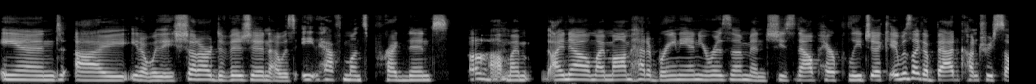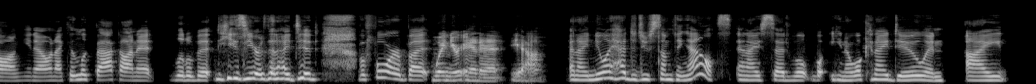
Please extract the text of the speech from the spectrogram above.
And I, you know, when they shut our division, I was eight half months pregnant. Uh, my, I know my mom had a brain aneurysm and she's now paraplegic. It was like a bad country song, you know, and I can look back on it a little bit easier than I did before. But when you're in it, yeah and I knew I had to do something else. And I said, well, you know, what can I do? And I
